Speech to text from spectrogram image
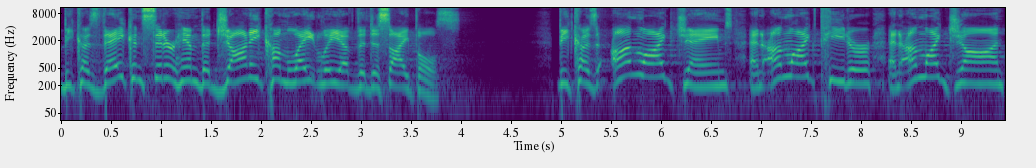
Because they consider him the Johnny come lately of the disciples. Because unlike James, and unlike Peter, and unlike John,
